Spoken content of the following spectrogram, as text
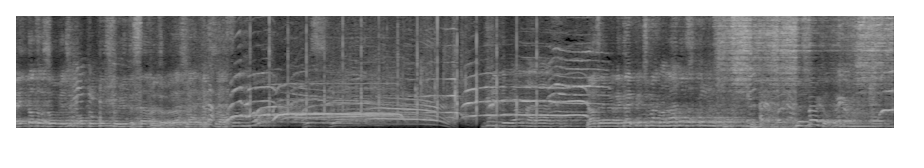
Ik denk dat dat zo'n beetje een oproep is voor je te stemmen. Zo. Dat is wel... Dat is wel... Ja, ze een klein beetje maar vanavond. De Smerkel.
